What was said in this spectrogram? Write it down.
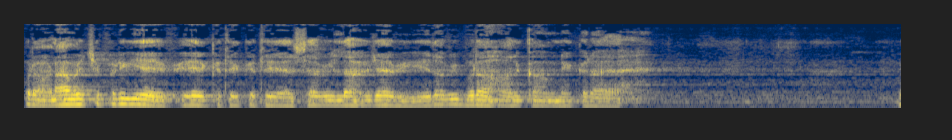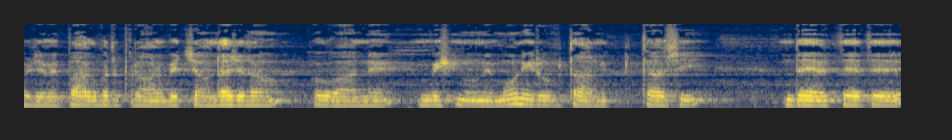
ਪੁਰਾਣਾ ਵਿੱਚ ਪੜੀਏ ਫਿਰ ਕਿਤੇ ਕਿਤੇ ਐਸਾ ਵੀ ਲੱਗ ਜਾਏ ਵੀ ਇਹਦਾ ਵੀ ਬੁਰਾ ਹਾਲ ਕਾਮ ਨੇ ਕਰਾਇਆ ਹੈ। ਉਹ ਜਿਵੇਂ ਭਾਗਵਤ ਪੁਰਾਣ ਵਿੱਚ ਆਉਂਦਾ ਜਦੋਂ ਭਗਵਾਨ ਨੇ ਵਿਸ਼ਨੂੰ ਨੇ ਮੋਹਣੀ ਰੂਪ ਧਾਰਨ ਕੀਤਾ ਸੀ, ਦੇਵਤੇ ਤੇ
